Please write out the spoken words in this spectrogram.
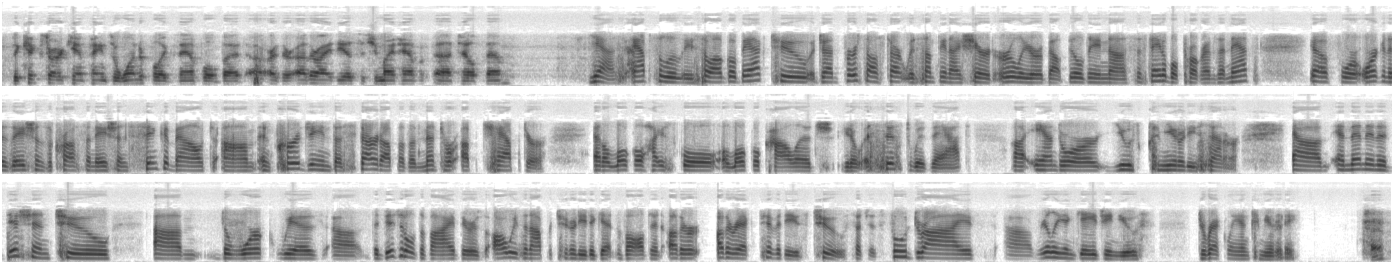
the Kickstarter campaign is a wonderful example, but are there other ideas that you might have uh, to help them? Yes, absolutely. So I'll go back to, Judd, first I'll start with something I shared earlier about building uh, sustainable programs, and that's you know, for organizations across the nation, think about um, encouraging the startup of a Mentor Up chapter at a local high school, a local college, you know, assist with that, uh, and or youth community center. Um, and then in addition to um, the work with uh, the digital divide, there's always an opportunity to get involved in other other activities too, such as food drives, uh, really engaging youth directly in community. Okay.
